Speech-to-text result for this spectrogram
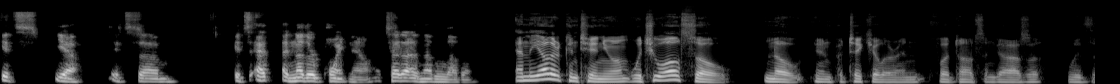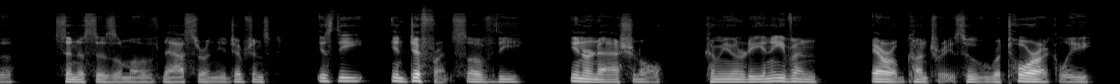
it's yeah, it's um it's at another point now. It's at another level. And the other continuum, which you also note in particular in footnotes in Gaza with the cynicism of Nasser and the Egyptians, is the indifference of the international community and even Arab countries who rhetorically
